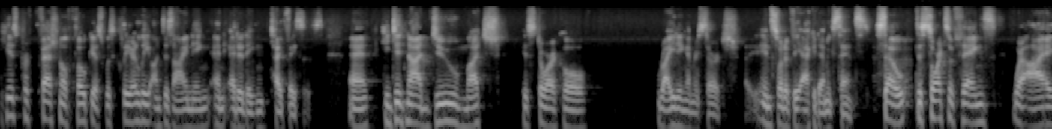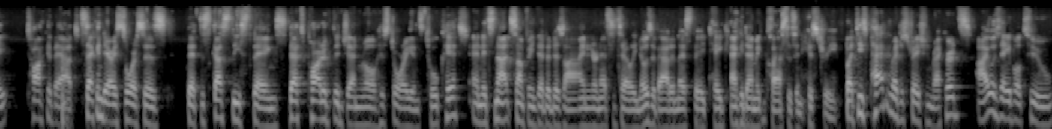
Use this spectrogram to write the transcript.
his professional focus was clearly on designing and editing typefaces. And he did not do much historical writing and research in sort of the academic sense. So the sorts of things where I talk about secondary sources that discuss these things. That's part of the general historian's toolkit. And it's not something that a designer necessarily knows about unless they take academic classes in history. But these patent registration records, I was able to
